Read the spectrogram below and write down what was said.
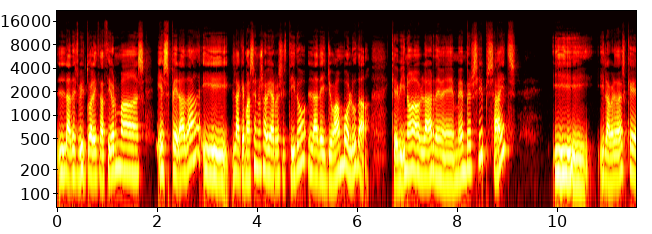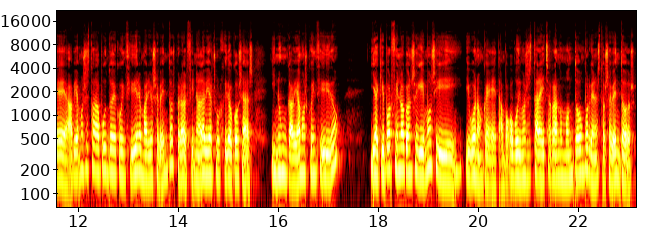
la desvirtualización más esperada y la que más se nos había resistido, la de Joan Boluda, que vino a hablar de membership sites y, la verdad es que habíamos estado a punto de coincidir en varios eventos, pero al final habían surgido cosas y nunca habíamos coincidido. Y aquí por fin lo conseguimos y, bueno, aunque tampoco pudimos estar ahí charlando un montón porque en estos eventos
